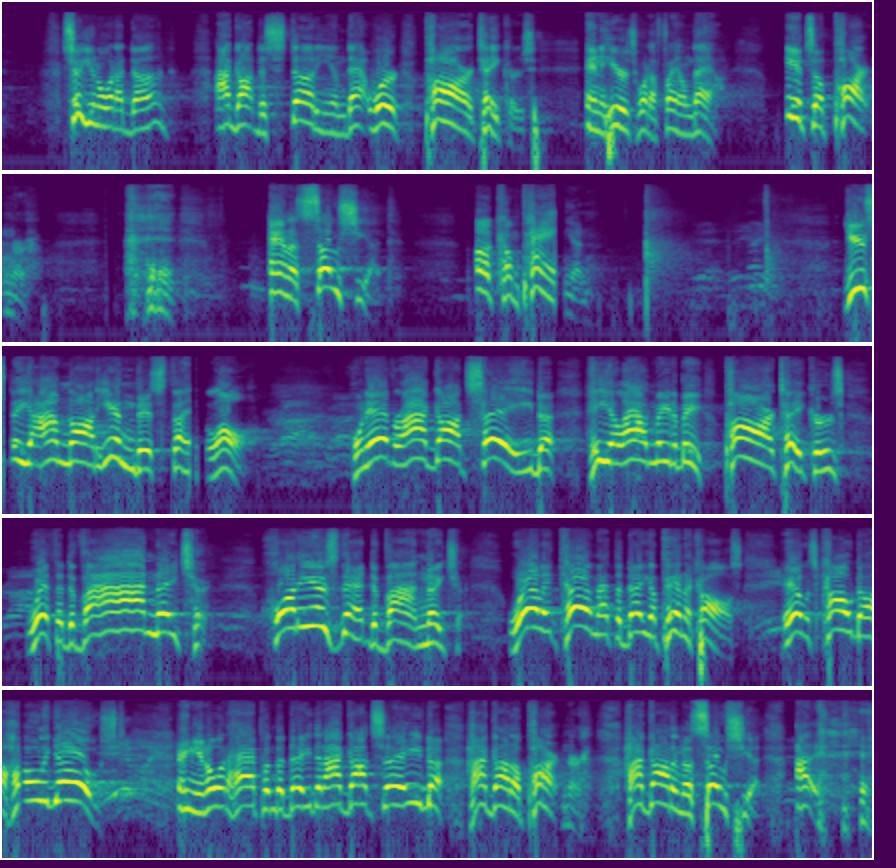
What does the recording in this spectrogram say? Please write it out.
So, you know what I done? I got to studying that word, partakers. And here's what I found out it's a partner. an associate, a companion. You see, I'm not in this thing alone. Whenever I got saved, He allowed me to be partakers with a divine nature. What is that divine nature? Well, it come at the day of Pentecost. It was called the Holy Ghost. And you know what happened the day that I got saved? I got a partner, I got an associate. I,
